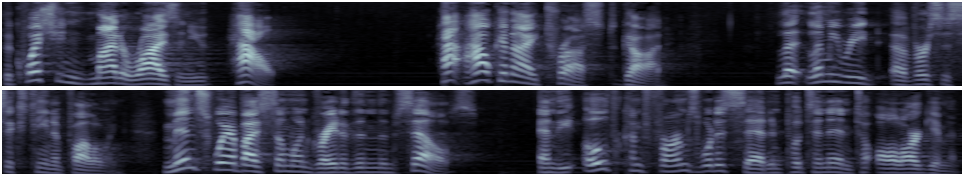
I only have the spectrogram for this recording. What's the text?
The question might arise in you how? How, how can I trust God? Let, let me read uh, verses 16 and following. Men swear by someone greater than themselves, and the oath confirms what is said and puts an end to all argument.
